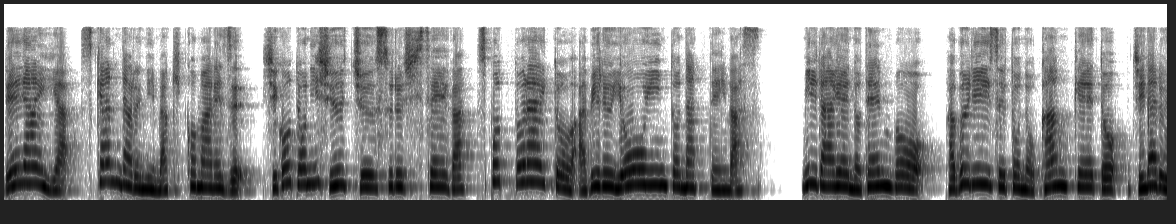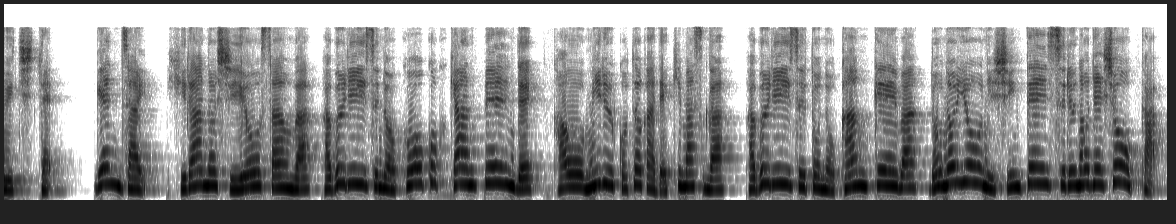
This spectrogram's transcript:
恋愛やスキャンダルに巻き込まれず、仕事に集中する姿勢がスポットライトを浴びる要因となっています。未来への展望。ファブリーズとの関係と地なる一手。現在、平野志陽さんはファブリーズの広告キャンペーンで顔を見ることができますが、ファブリーズとの関係はどのように進展するのでしょうか？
